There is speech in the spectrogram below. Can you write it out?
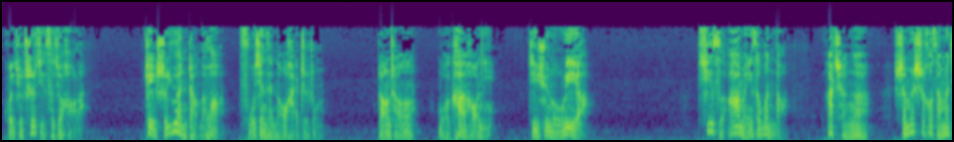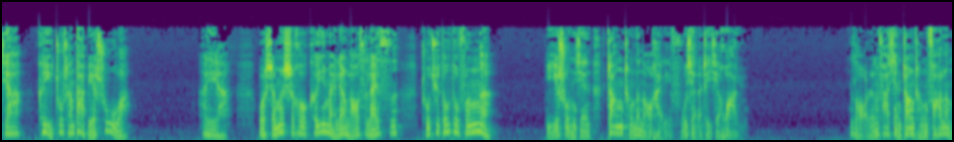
回去吃几次就好了。这时院长的话浮现在脑海之中。张成，我看好你，继续努力呀。妻子阿梅则问道：“阿成啊，什么时候咱们家可以住上大别墅啊？”哎呀，我什么时候可以买辆劳斯莱斯出去兜兜风啊？一瞬间，张成的脑海里浮现了这些话语。老人发现张成发愣，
